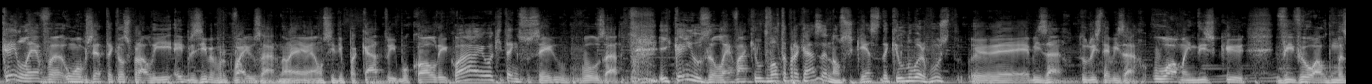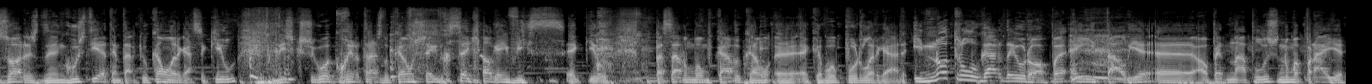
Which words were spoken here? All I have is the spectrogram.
quem leva um objeto daqueles para ali, em princípio é porque vai usar, não é? É um sítio pacato e bucólico. Ah, eu aqui tenho sossego, vou usar. E quem usa leva aquilo de volta para casa, não se esquece daquilo no arbusto. É, é bizarro, tudo isto é bizarro. O homem diz que viveu algumas horas de angústia a tentar que o cão largasse aquilo. Diz que chegou a correr atrás do cão, cheio de receio que alguém visse aquilo. Passado um bom bocado, o cão eh, acabou por largar. E noutro lugar da Europa, em Itália, eh, ao pé de Nápoles, numa praia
